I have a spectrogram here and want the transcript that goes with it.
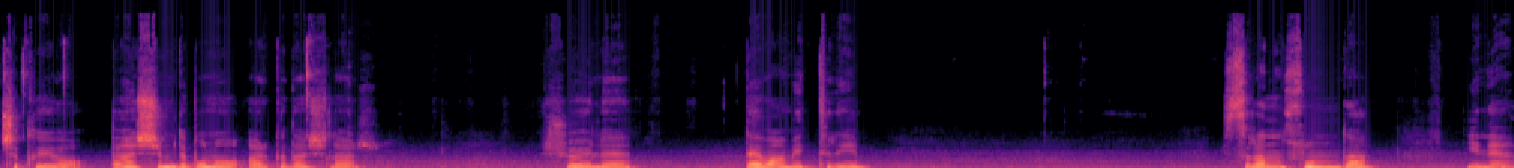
çıkıyor. Ben şimdi bunu arkadaşlar şöyle devam ettireyim. Sıranın sonunda yine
